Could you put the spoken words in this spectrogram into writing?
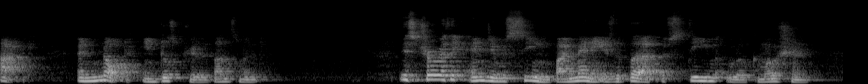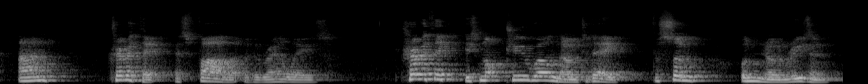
act and not industrial advancement. This Trevithick engine was seen by many as the birth of steam locomotion, and Trevithick as father of the railways. Trevithick is not too well known today, for some unknown reason.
